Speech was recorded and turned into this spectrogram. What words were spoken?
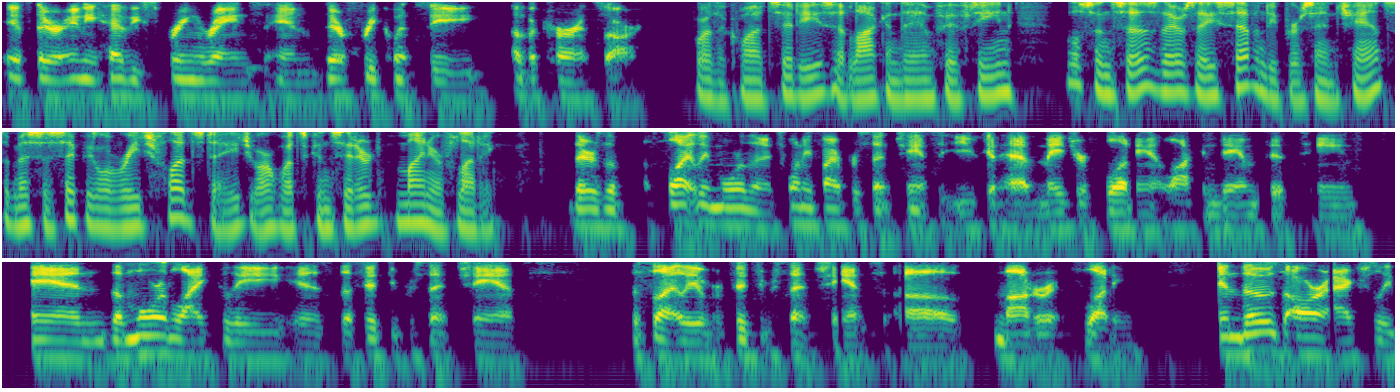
if there are any heavy spring rains and their frequency of occurrence are. For the Quad Cities at Lock and Dam 15, Wilson says there's a 70% chance the Mississippi will reach flood stage or what's considered minor flooding. There's a slightly more than a 25% chance that you could have major flooding at Lock and Dam 15. And the more likely is the 50% chance, the slightly over 50% chance of moderate flooding and those are actually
